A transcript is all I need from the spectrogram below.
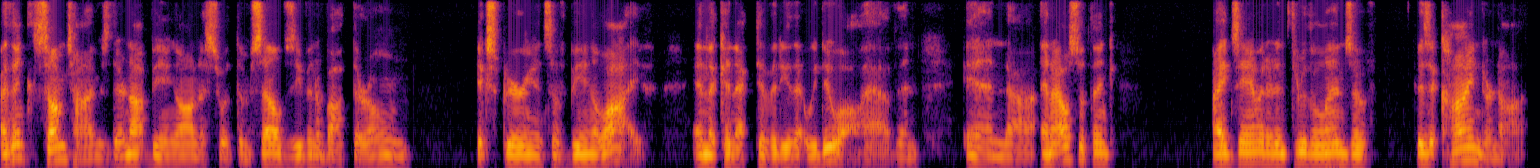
I think sometimes they're not being honest with themselves, even about their own experience of being alive and the connectivity that we do all have, and and uh, and I also think I examine it in through the lens of, is it kind or not?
